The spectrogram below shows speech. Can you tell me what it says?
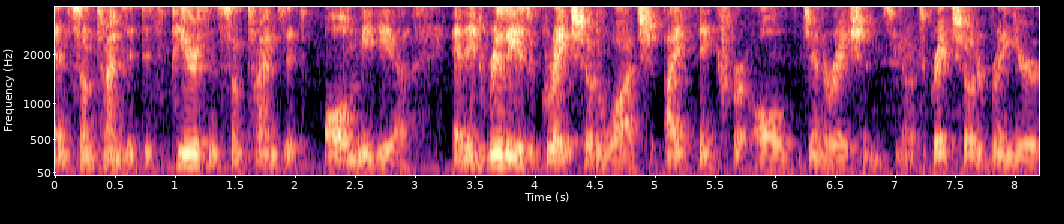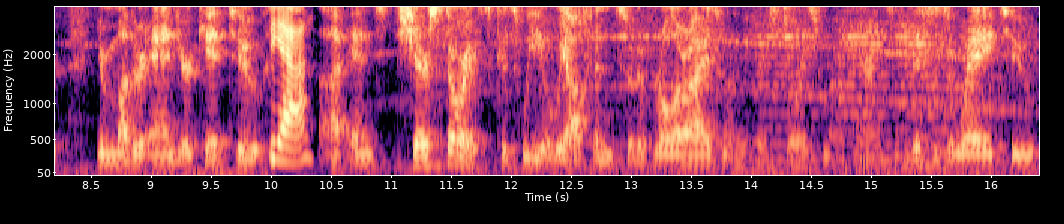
And sometimes it disappears and sometimes it's all media. And it really is a great show to watch, I think, for all generations. You know, it's a great show to bring your, your mother and your kid to. Yeah. Uh, and share stories because we, we often sort of roll our eyes when we hear stories from our parents. And this is a way to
